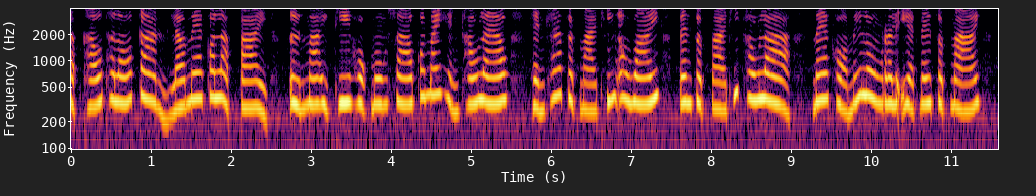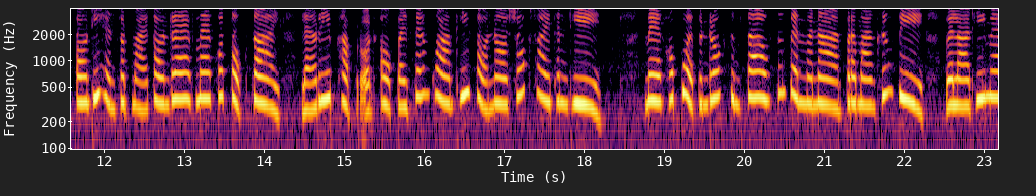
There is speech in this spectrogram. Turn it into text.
กับเขาทะเลาะกัน แล้วแม่ก็หลับไป ตื่นมาอีกที6โมงเช้าก็ไม่เห็นเขาแล้ว เห็นแค่จดหมายทิ้งเอาไว้ เป็นจดหมายที่เขาลา แม่ขอไม่ลงรายละเอียดในจดหมาย ตอนที่เห็นจดหมายตอนแรกแม่ก็ตกใจ และรีบขับรถออกไปแจ้งความที่สอนอโชคชัยทันทีเมย์เขาป่วยเป็นโรคซึมเศร้า ซึ่งเป็นมานานประมาณครึ่งปี เวลาที่แม่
